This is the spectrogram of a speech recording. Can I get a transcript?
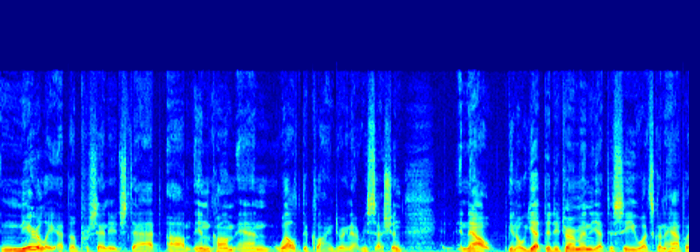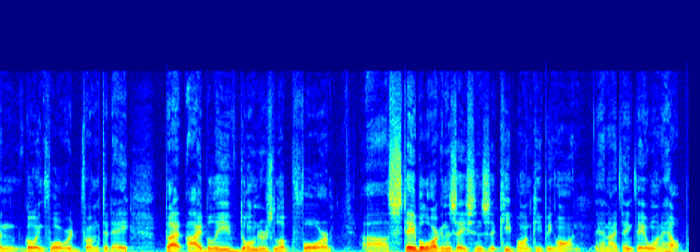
nearly at the percentage that um, income and wealth declined during that recession. Now, you know, yet to determine, yet to see what's going to happen going forward from today. But I believe donors look for uh, stable organizations that keep on keeping on, and I think they want to help.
